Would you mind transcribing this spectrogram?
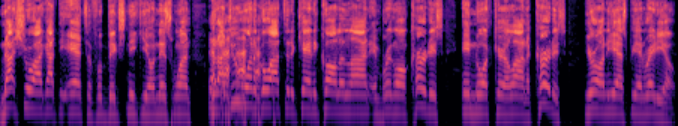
Not sure I got the answer for Big Sneaky on this one, but I do want to go out to the Canty calling line and bring on Curtis in North Carolina. Curtis, you're on ESPN Radio.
